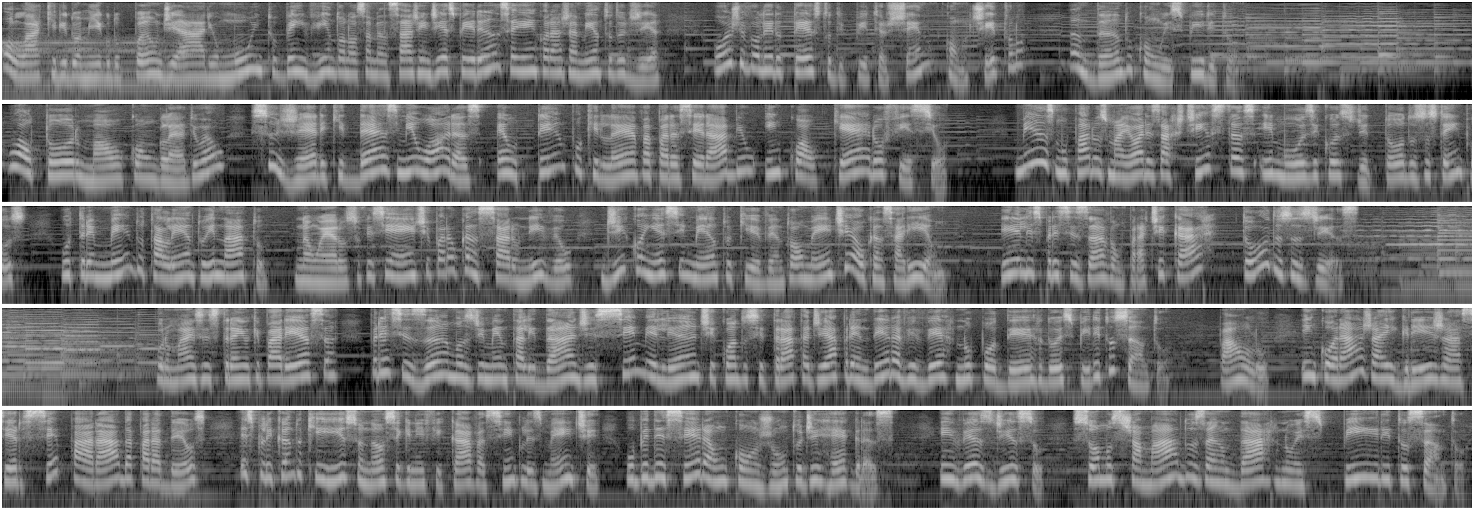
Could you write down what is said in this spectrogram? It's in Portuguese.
Olá, querido amigo do Pão Diário, muito bem-vindo à nossa mensagem de esperança e encorajamento do dia. Hoje vou ler o texto de Peter Shen com o título Andando com o Espírito. O autor Malcolm Gladwell sugere que 10 mil horas é o tempo que leva para ser hábil em qualquer ofício. Mesmo para os maiores artistas e músicos de todos os tempos, o tremendo talento inato não era o suficiente para alcançar o nível de conhecimento que eventualmente alcançariam. Eles precisavam praticar todos os dias. Por mais estranho que pareça, precisamos de mentalidade semelhante quando se trata de aprender a viver no poder do Espírito Santo. Paulo encoraja a igreja a ser separada para Deus, explicando que isso não significava simplesmente obedecer a um conjunto de regras. Em vez disso, somos chamados a andar no Espírito Santo.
